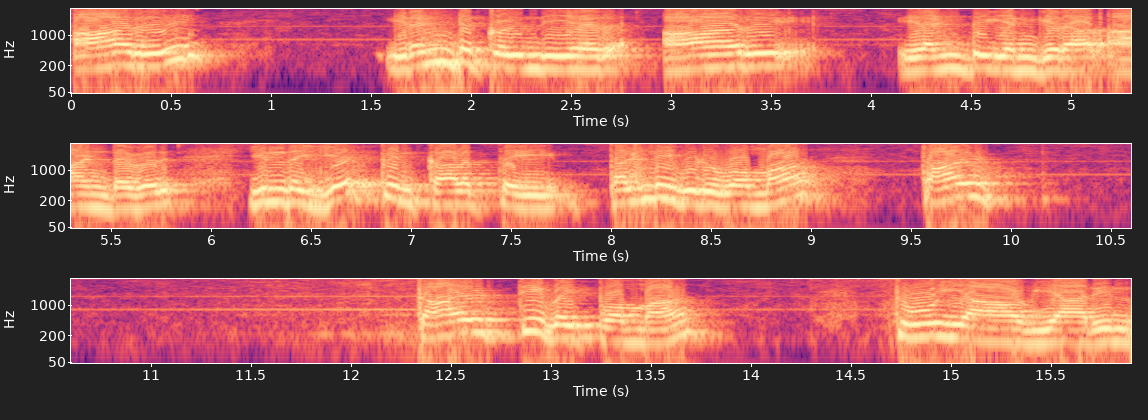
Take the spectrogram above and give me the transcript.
ஆறு இரண்டு குழந்தையர் ஆறு இரண்டு என்கிறார் ஆண்டவர். இந்த ஏற்பின் காலத்தை தள்ளி விடுவோமா தாழ் தாழ்த்தி வைப்போமா? தூயாவியாரின்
